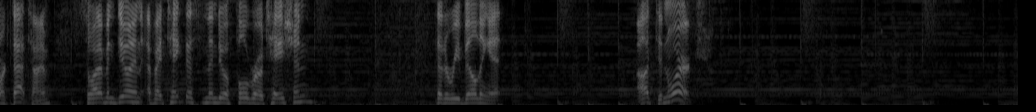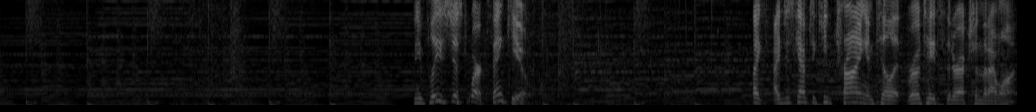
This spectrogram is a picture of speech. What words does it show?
Work that time. So what I've been doing, if I take this and then do a full rotation, instead of rebuilding it, Oh, it didn't work. Can you please just work? Thank you. Like, I just have to keep trying until it rotates the direction that I want.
